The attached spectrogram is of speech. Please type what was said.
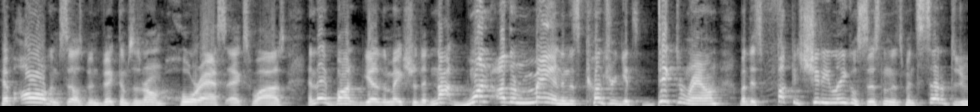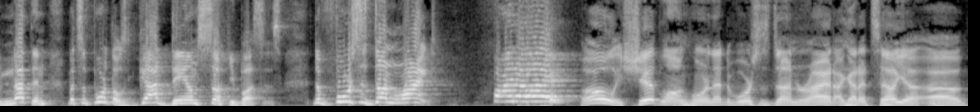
have all themselves been victims of their own whore ass ex wives, and they've bonded together to make sure that not one other man in this country gets dicked around by this fucking shitty legal system that's been set up to do nothing but support those goddamn succubuses. Divorce is done right! Finally! Holy shit, Longhorn, that divorce is done right. I gotta tell you, uh,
